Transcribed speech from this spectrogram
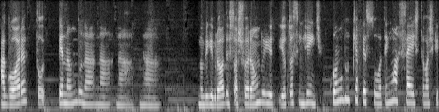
agora, tô penando na, na, na, na, no Big Brother, só chorando, e, e, eu tô assim, gente, quando que a pessoa tem uma festa, eu acho que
